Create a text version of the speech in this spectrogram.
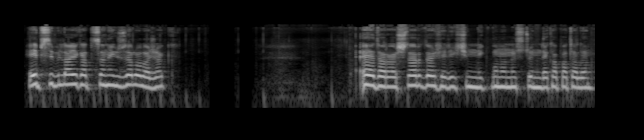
Hepsi bir like atsa ne güzel olacak. Evet arkadaşlar döşedik. Şimdilik bunun üstünü de kapatalım.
